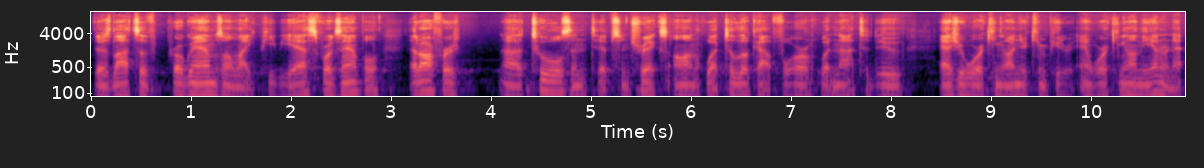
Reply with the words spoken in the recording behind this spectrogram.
There's lots of programs on like PBS, for example, that offer uh, tools and tips and tricks on what to look out for, what not to do as you're working on your computer and working on the internet.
